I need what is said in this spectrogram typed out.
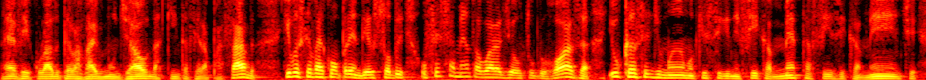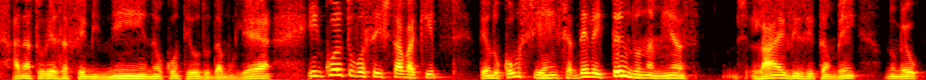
né, veiculado pela Vibe Mundial na quinta-feira passada, que você vai compreender sobre o fechamento agora de outubro rosa e o câncer de mama, o que significa metafisicamente, a natureza feminina, o conteúdo da mulher. Enquanto você estava aqui tendo consciência, deleitando nas minhas lives e também no meu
